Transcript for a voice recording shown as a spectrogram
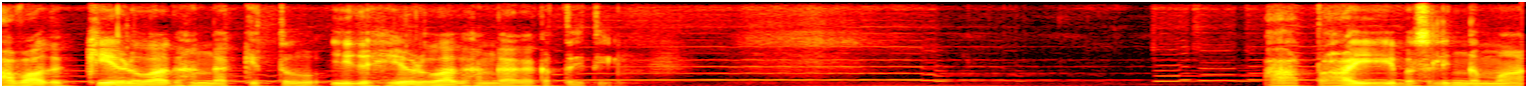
ಆವಾಗ ಕೇಳುವಾಗ ಹಂಗಾಕಿತ್ತು ಈಗ ಹೇಳುವಾಗ ಹಂಗಾಗಕತ್ತೈತಿ. ಆ ತಾಯಿ ಬಸಲಿಂಗಮ್ಮ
